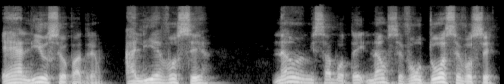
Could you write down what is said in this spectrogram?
É ali o seu padrão. Ali é você. Não, eu me sabotei. Não, você voltou a ser você.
